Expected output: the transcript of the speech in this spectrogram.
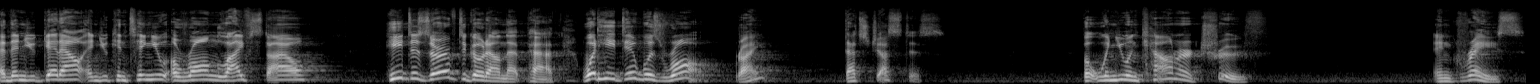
and then you get out and you continue a wrong lifestyle. He deserved to go down that path. What he did was wrong, right? That's justice. But when you encounter truth, and grace,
